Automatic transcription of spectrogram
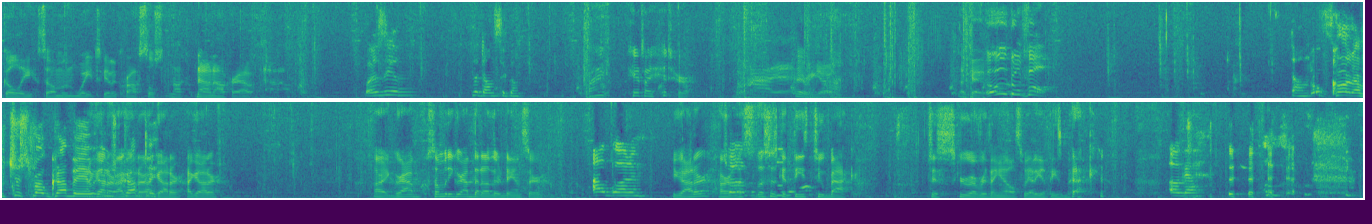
gully, so I'm gonna wait to get across. So knock, now knock her out. Where's the other dancer gone? Why can't I hit her? There we go. Okay. Oh, don't fall. Dance. Oh god, I was just about grabbing her. I got her. I got her. I got her. I got her. All right, grab. Somebody grab that other dancer. I got him. You got her. All right, let's let's just get these two back. Just screw everything else. We gotta get these back. Okay.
